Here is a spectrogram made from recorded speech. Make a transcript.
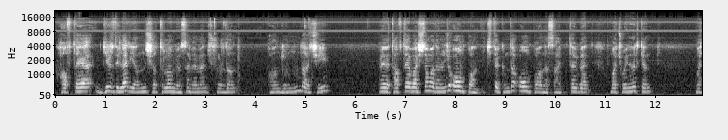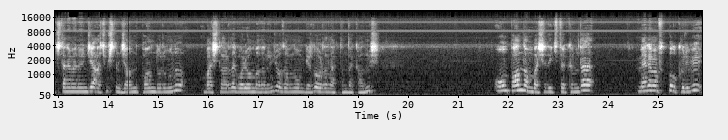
haftaya girdiler. Yanlış hatırlamıyorsam hemen şuradan puan durumunu da açayım. Evet haftaya başlamadan önce 10 puan. İki takım da 10 puana sahip. Tabii ben maç oynanırken maçtan hemen önce açmıştım canlı puan durumunu. Başlarda gol olmadan önce o zaman 11'de oradan aklımda kalmış. 10 puanla mı başladı iki takımda? Menemen Futbol Kulübü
